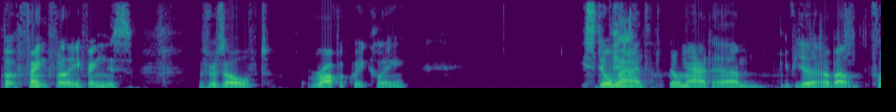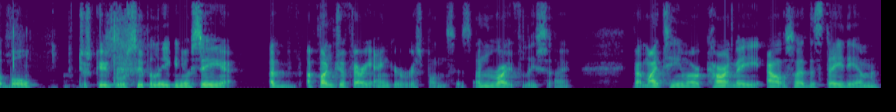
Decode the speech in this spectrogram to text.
but thankfully things was resolved rather quickly. Still Yeah. mad, still mad. Um, if you don't know about football, just Google Super League and you'll see a, a bunch of very angry responses, and rightfully so. But my team are currently outside the stadium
